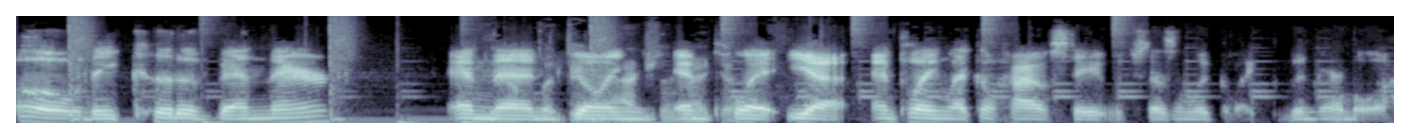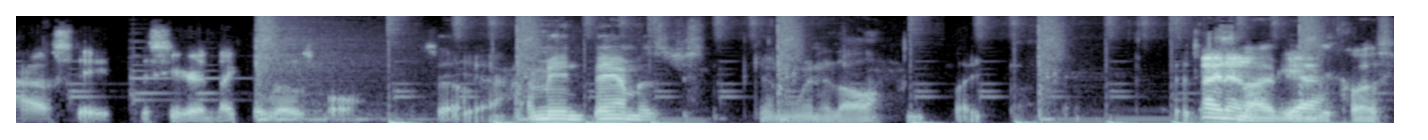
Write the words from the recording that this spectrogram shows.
oh, they could have been there, and Yeah, then going and it. play, yeah, and playing like Ohio State, which doesn't look like the normal Ohio State this year in like the Rose Bowl. So Yeah. I mean, Bama's just to win it all. Like. It's I know, Not even yeah. close.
